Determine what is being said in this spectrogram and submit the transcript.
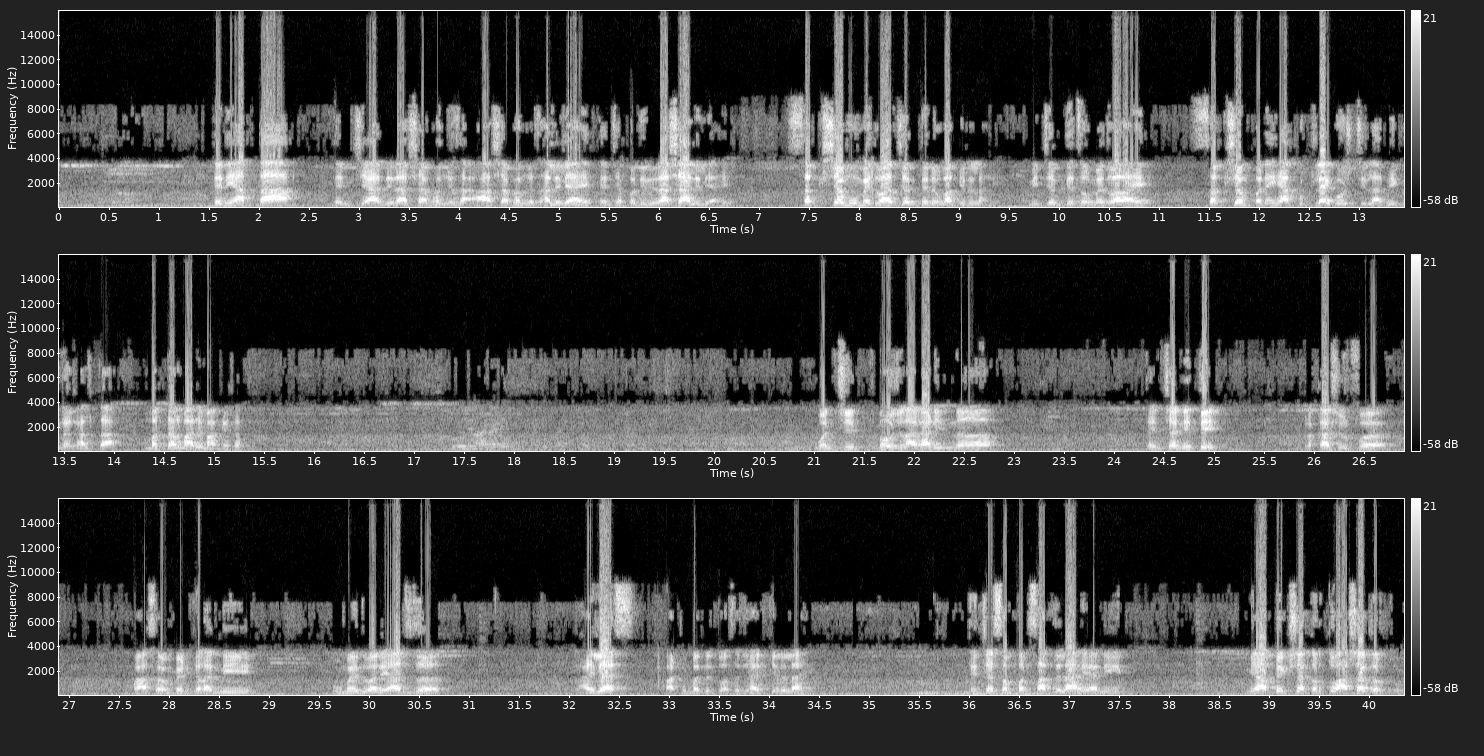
त्यांनी आता त्यांच्या निराशाभंग झा- आशाभंग झालेली आहे त्यांच्यापदी निराशा आलेली आहे. सक्षम उमेदवार जनतेने उभा केलेला आहे. मी जनतेचा उमेदवार आहे. सक्षमपणे ह्या कुठल्याही गोष्टीला भीक न घालता मतदार माझ्या मागे जाते. वंचित बहुजन आघाडीनं त्यांच्या नेते प्रकाश उर्फ बाळासाहेब आंबेडकरांनी उमेदवारी अर्ज राहिल्यास पाठिंबा देतो असं जाहीर केलेलं आहे. त्यांच्या संपर्क साधलेला आहे आणि मी अपेक्षा करतो आशा करतो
